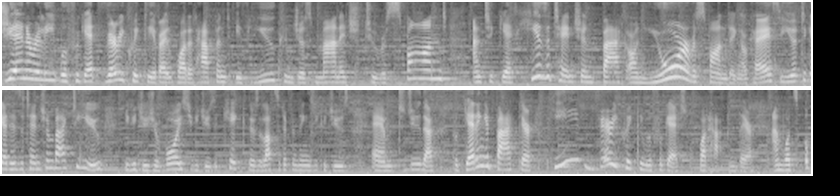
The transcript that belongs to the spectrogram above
generally will forget very quickly about what had happened if you can just manage to respond and to get his attention back on your responding, okay? So you have to get his attention back to you. You could use your voice, you could use a kick, there's lots of different things you could use um, to do that. But getting it back there, he very quickly will forget what happened there. And what's up,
